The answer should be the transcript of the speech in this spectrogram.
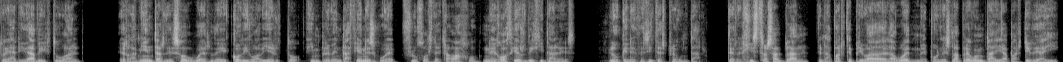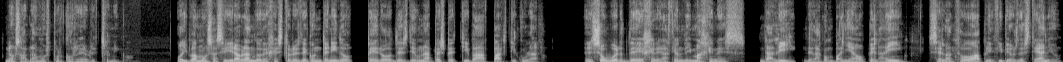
realidad virtual, herramientas de software de código abierto, implementaciones web, flujos de trabajo, negocios digitales, lo que necesites preguntar. Te registras al plan, en la parte privada de la web me pones la pregunta y a partir de ahí nos hablamos por correo electrónico. Hoy vamos a seguir hablando de gestores de contenido, pero desde una perspectiva particular. El software de generación de imágenes DALI de la compañía OpenAI se lanzó a principios de este año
